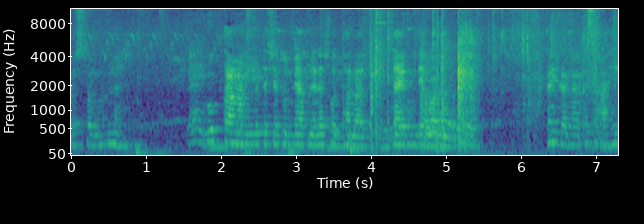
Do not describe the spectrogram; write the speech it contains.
नसतं म्हणून नाही. खूप काम असतं त्याच्यातून बी आपल्याला स्वतःला टाइम द्यावा लागतो काय करणार? असं आहे.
